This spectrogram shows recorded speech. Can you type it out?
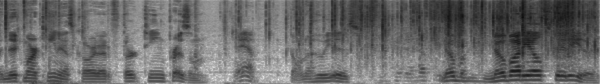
a Nick Martinez card out of 13 Prism. Damn. Don't know who he is. Could end up Nobody, nobody else did either.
